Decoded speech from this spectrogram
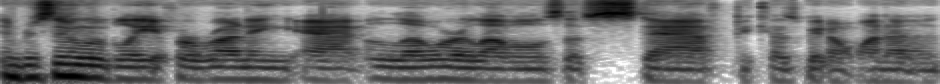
And presumably, if we're running at lower levels of staff because we don't want to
